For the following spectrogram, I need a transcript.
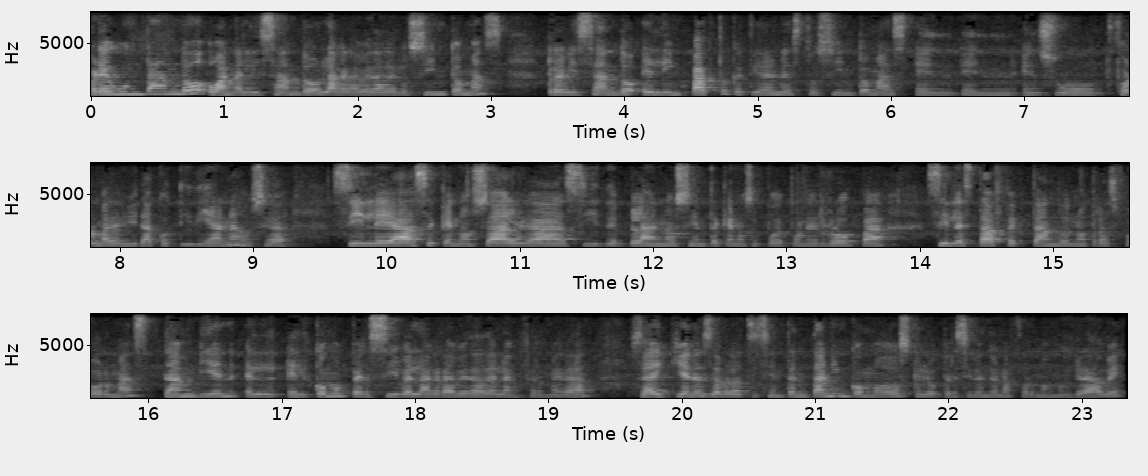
Preguntando o analizando la gravedad de los síntomas, revisando el impacto que tienen estos síntomas en, en, en su forma de vida cotidiana, o sea, si le hace que no salga, si de plano siente que no se puede poner ropa, si le está afectando en otras formas, también el, el cómo percibe la gravedad de la enfermedad, o sea, hay quienes de verdad se sienten tan incómodos que lo perciben de una forma muy grave.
